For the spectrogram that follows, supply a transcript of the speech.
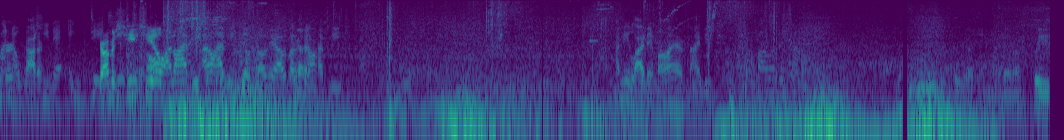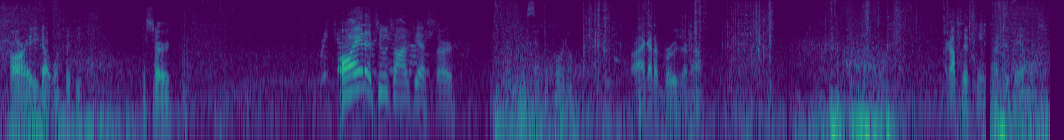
Parker, Man, I got her. watching it and did Garbage you- heat Oh, shield. I don't have heat. I don't have heat shield. Oh, yeah, I was about to say I don't have heat. I need light ammo. I have 90. Follow the tunnel. Please have some light ammo. Please. All right, you got 150. Yes, sir. Oh, I hit it two times. Yes, sir. Reset the portal. All right, I got a bruiser now. I got 1500 damage.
